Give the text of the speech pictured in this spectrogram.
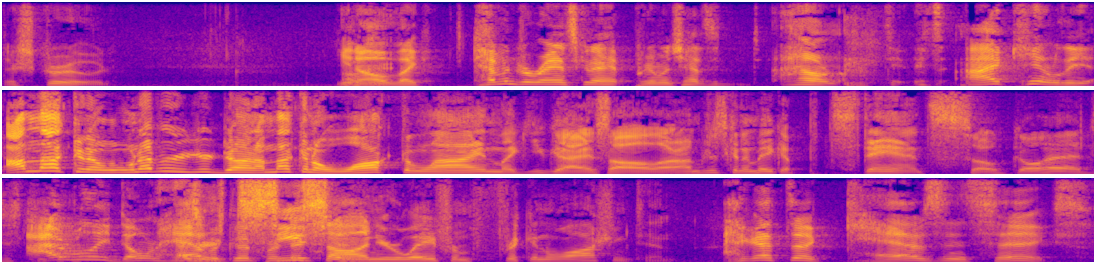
they're screwed. You know, like Kevin Durant's going to pretty much have to, I don't know. It's, I can't really. I'm not gonna. Whenever you're done, I'm not gonna walk the line like you guys all are. I'm just gonna make a stance. So go ahead. Just I really don't have are a good prediction. seesawing your way from freaking Washington. I got the Cavs in six.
